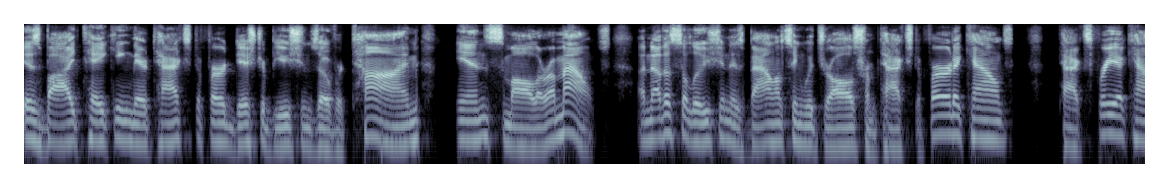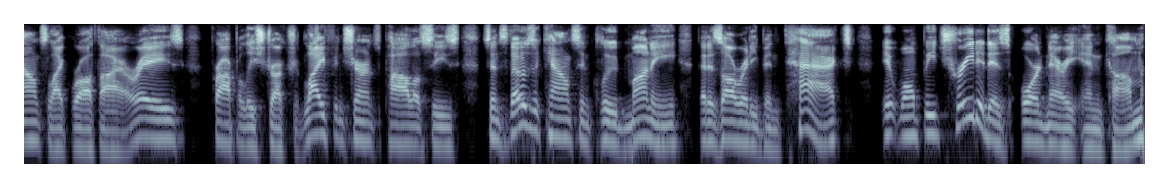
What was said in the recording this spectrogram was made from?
is by taking their tax deferred distributions over time in smaller amounts. Another solution is balancing withdrawals from tax deferred accounts tax free accounts like Roth IRAs, properly structured life insurance policies. Since those accounts include money that has already been taxed, it won't be treated as ordinary income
